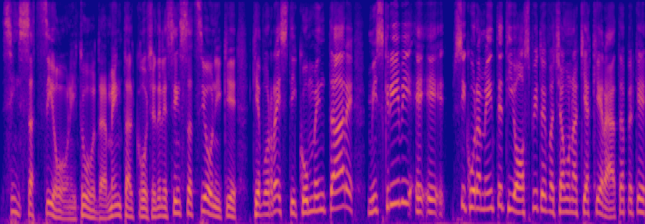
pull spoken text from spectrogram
sensazioni, tu da mental coach, delle sensazioni che, che vorresti commentare, mi scrivi e, e, sicuramente ti ospito e facciamo una chiacchierata perché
